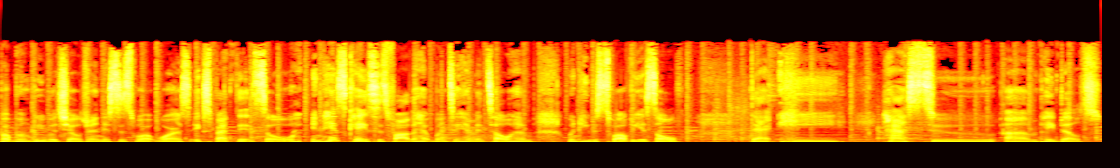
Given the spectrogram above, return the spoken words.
But when we were children, this is what was expected. So in his case, his father had went to him and told him when he was 12 years old that he has to um, pay bills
